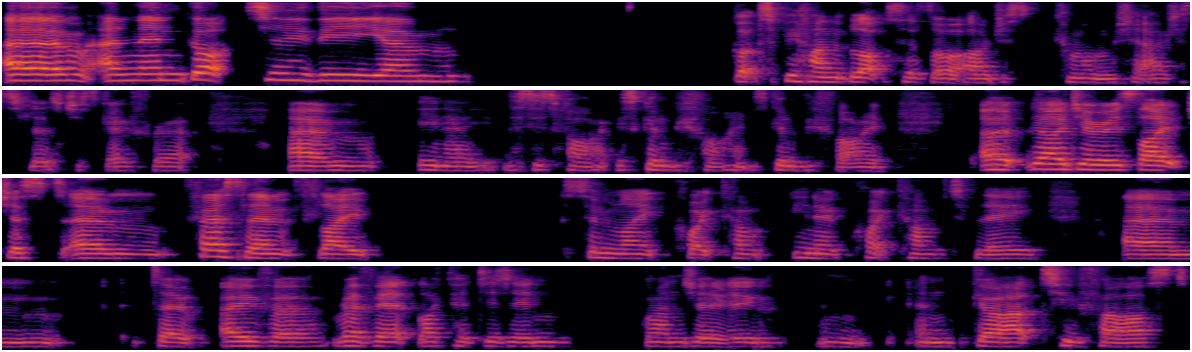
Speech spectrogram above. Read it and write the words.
um and then got to the um got to behind the blocks i thought i'll oh, just come on michelle just let's just go for it. Um you know this is fine it's going to be fine it's going to be fine. Uh, the idea is like just um first length like swim like quite com- you know quite comfortably um don't over rev it like I did in Gwangju and, and go out too fast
